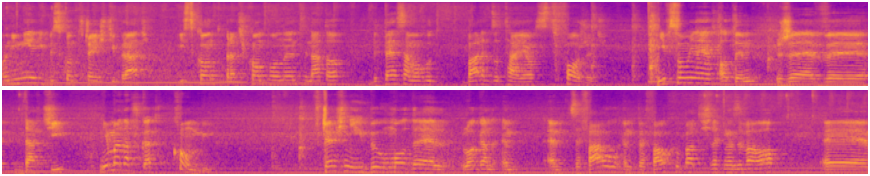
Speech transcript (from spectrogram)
oni mieliby skąd części brać i skąd brać komponenty na to, by ten samochód bardzo tanio stworzyć. Nie wspominając o tym, że w Daci nie ma na przykład kombi. Wcześniej był model Logan M MCV, MPV chyba to się tak nazywało, e,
